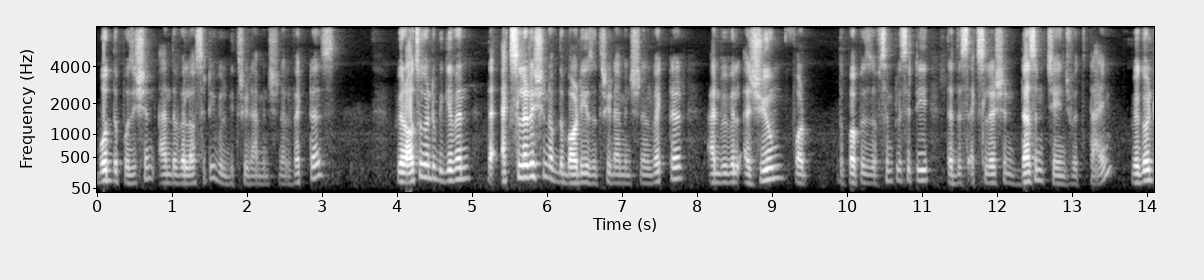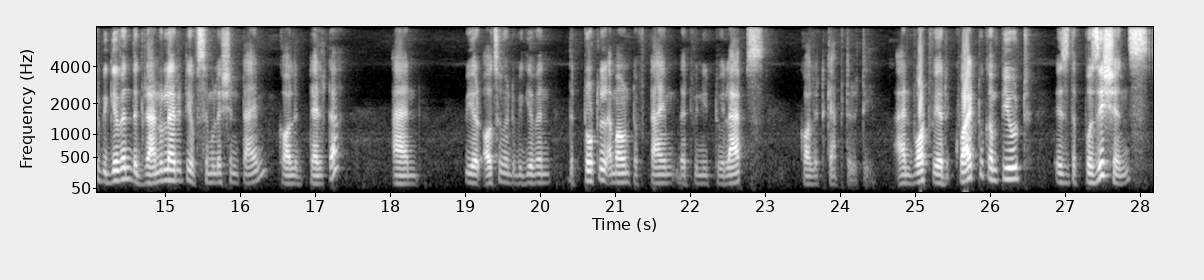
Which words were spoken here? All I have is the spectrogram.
both the position and the velocity will be 3 dimensional vectors. We are also going to be given the acceleration of the body as a 3 dimensional vector and we will assume for the purpose of simplicity that this acceleration does not change with time. We are going to be given the granularity of simulation time call it delta and we are also going to be given the total amount of time that we need to elapse call it capital T. And what we are required to compute is the positions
